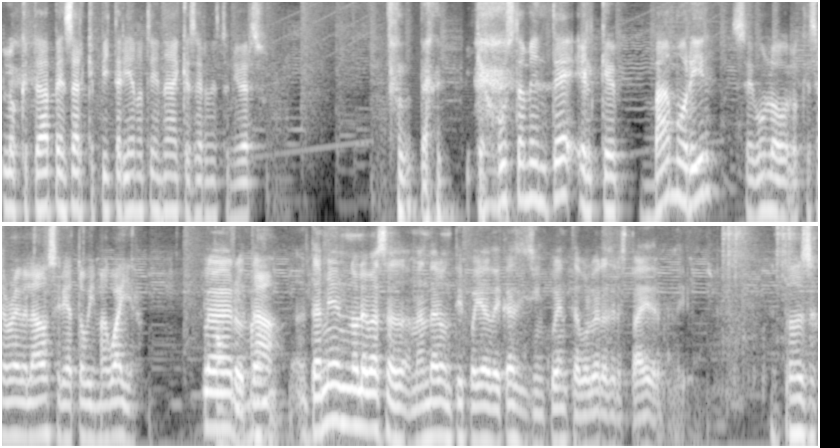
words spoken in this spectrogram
Lo que te da a pensar que Peter ya no tiene nada que hacer en este universo. Puta. Y que justamente el que va a morir, según lo, lo que se ha revelado, sería Toby Maguire. Claro, tam- también no le vas a mandar a un tipo ya de casi 50 a volver a ser Spider-Man. Entonces,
